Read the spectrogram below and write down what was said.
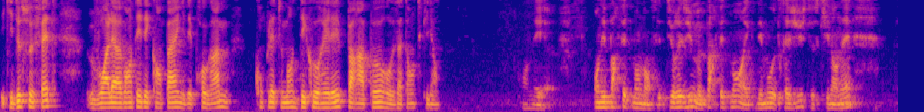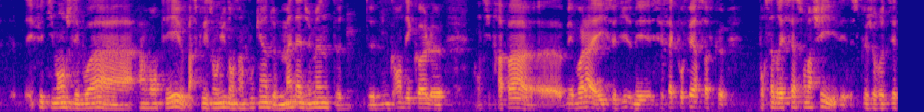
Et qui de ce fait vont aller inventer des campagnes et des programmes complètement décorrélés par rapport aux attentes clients. On est, euh, on est parfaitement dans. Tu résumes parfaitement avec des mots très justes ce qu'il en est effectivement, je les vois inventer parce qu'ils ont lu dans un bouquin de management d'une grande école euh, qu'on ne citera pas, euh, mais voilà, et ils se disent, mais c'est ça qu'il faut faire, sauf que pour s'adresser à son marché, ce que je redisais,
